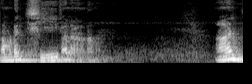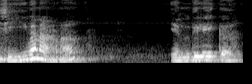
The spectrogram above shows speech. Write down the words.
നമ്മുടെ ജീവനാണ്. ആ ജീവനാണ് എന്തിലേക്ക്?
